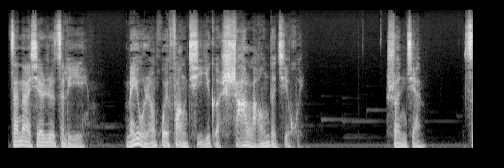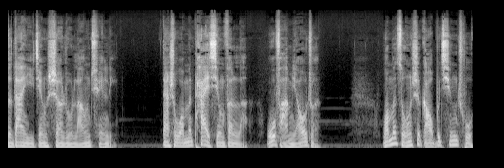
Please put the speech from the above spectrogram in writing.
在那些日子里，没有人会放弃一个杀狼的机会。瞬间，子弹已经射入狼群里，但是我们太兴奋了，无法瞄准。我们总是搞不清楚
